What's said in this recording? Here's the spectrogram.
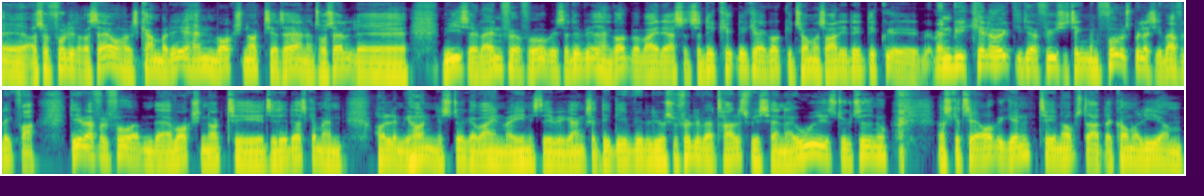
øh, og så få lidt reserveholdskamper. Det er han voksen nok til at tage. Han er trods alt øh, vise eller anføre for OB, så det ved han godt, hvad vej det er. Så, så det, det kan jeg godt give Thomas ret i. Det, det, øh, men vi kender jo ikke de der fysiske ting, men fodboldspillere siger i hvert fald ikke fra. Det er i hvert fald få af dem, der er voksen nok til, til det. Der skal man holde dem i hånden et stykke af vejen hver eneste i gang. Så det, det vil jo selvfølgelig være træls, hvis han er ude i et stykke tid nu, og skal tage op igen til en opstart, der kommer lige om...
